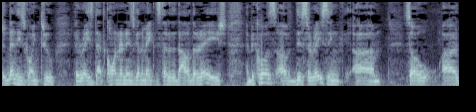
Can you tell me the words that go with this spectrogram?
and then he's going to erase that corner and he's going to make instead of the dollar the reish. And because of this erasing, um, so uh,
